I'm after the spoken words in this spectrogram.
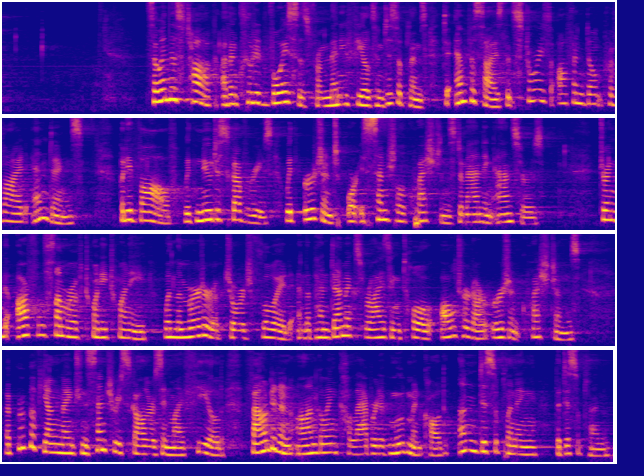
So in this talk, I've included voices from many fields and disciplines to emphasize that stories often don't provide endings but evolve with new discoveries, with urgent or essential questions demanding answers. During the awful summer of 2020, when the murder of George Floyd and the pandemic's rising toll altered our urgent questions, a group of young 19th century scholars in my field founded an ongoing collaborative movement called Undisciplining the Discipline.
